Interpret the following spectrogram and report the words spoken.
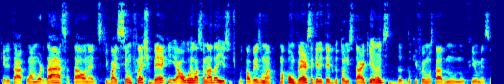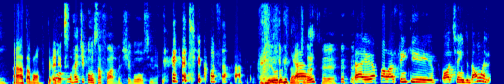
Que ele tá com a mordaça e tal, né? Diz que vai ser um flashback, algo relacionado a isso. Tipo, talvez uma, uma conversa que ele teve com o Tony Stark antes do, do que foi mostrado no, no filme, assim. Ah, tá bom. Beleza. O, o retcon safado, né? Chegou ao cinema. Um safado. Nenhuma novidade, Ah. né? É. Ah, eu ia falar assim que, ó, Change, dá uma olhada.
